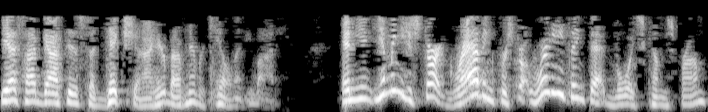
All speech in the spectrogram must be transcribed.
Yes, I've got this addiction I hear, but I've never killed anybody. And you, you mean you start grabbing for. Where do you think that voice comes from?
